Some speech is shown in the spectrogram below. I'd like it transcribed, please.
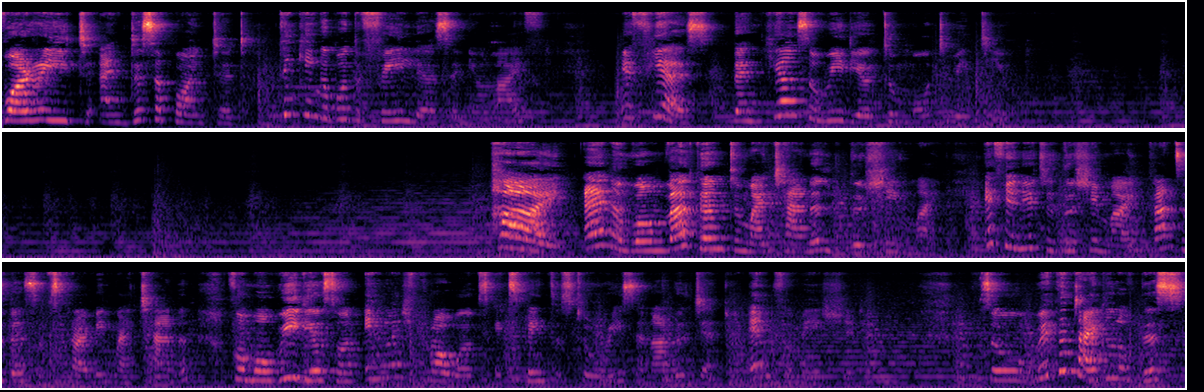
worried and disappointed thinking about the failures in your life? If yes, then here's a video to motivate you. Hi and a warm welcome to my channel Dushy Mic. If you're new to Dushy Mic, consider subscribing my channel for more videos on English proverbs, explained stories and other general information. So with the title of this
